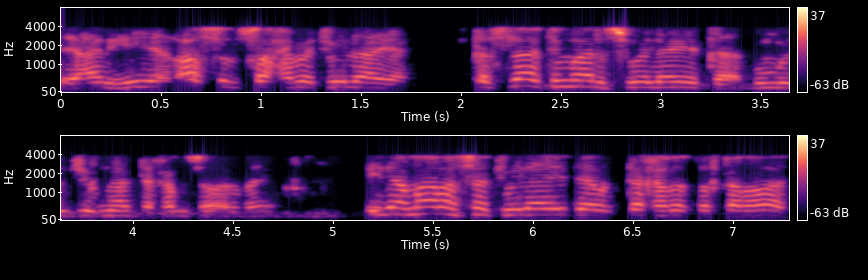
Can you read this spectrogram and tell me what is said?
يعني هي الأصل صاحبة ولاية. بس لا تمارس ولايتها بموجب مادة 45 إذا مارست ولايتها واتخذت القرارات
